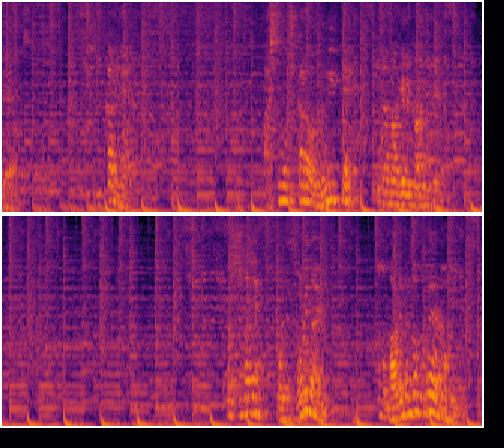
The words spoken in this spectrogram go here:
でしっかりね足の力を抜いて膝曲げる感じです。腰がねこうやって反れないように。っと丸めとくぐらいの方がいい。です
